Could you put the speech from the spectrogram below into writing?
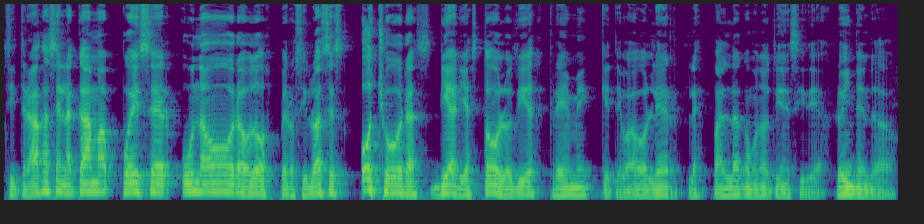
si trabajas en la cama puede ser una hora o dos, pero si lo haces ocho horas diarias todos los días, créeme que te va a doler la espalda como no tienes idea. Lo he intentado.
